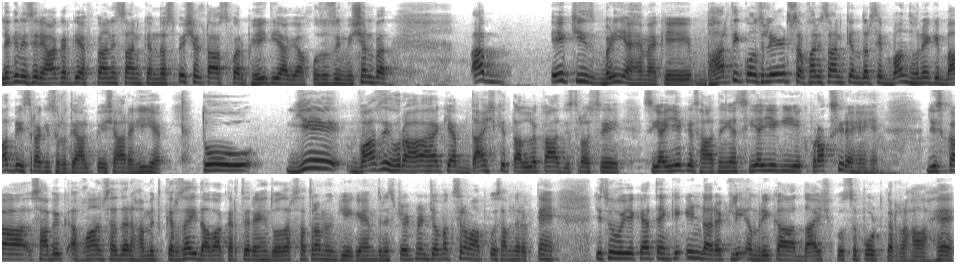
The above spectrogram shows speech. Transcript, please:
लेकिन इसे रिहा करके अफ़गानिस्तान के अंदर स्पेशल टास्क पर भेज दिया गया खसूस मिशन पर। अब एक चीज़ बड़ी अहम है कि भारतीय कौंसलेट्स अफ़गानिस्तान के अंदर से बंद होने के बाद भी इस तरह की सूरत पेश आ रही है। तो ये वाज हो रहा है कि अब दाइश के तल्लक जिस तरह से सी आई ए के साथ हैं या सी आई ए की एक प्रॉक्सी रहे हैं जिसका सबक अफ़गान सदर हामिद करज़ाई दावा करते रहे दो हज़ार सत्रह में उनकी एक अहम तरीन स्टेटमेंट जो हम अक्सर हम आपको सामने रखते हैं जिसमें वो ये कहते हैं कि इनडायरेक्टली अमरीका दाइश को सपोर्ट कर रहा है।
